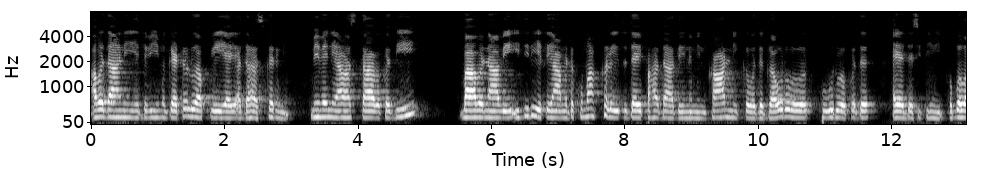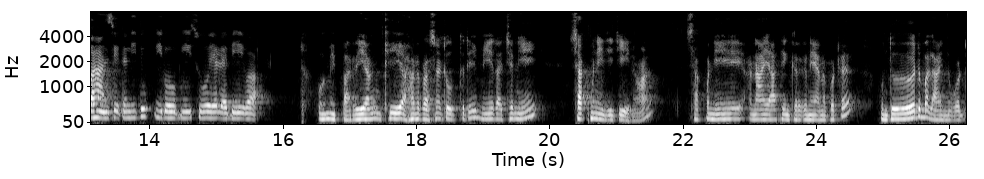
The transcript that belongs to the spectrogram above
අවධානය යෙදවීම ගැටලුවක් වේ යයි අදහස් කරමි. මෙවැනි අවස්ථාවකදී භාවනාවේ ඉදිරියට යාමට කුමක් කළ යුතුදයි පහදා දෙනමින් කාර්නිකවද ගෞරව පූර්වකද ඇයද සිටිමි. ඔබ වහන්සේට නිදුක් නිරෝගී සුවය ලැබේවා. ඔය මේ පරියන්කේ අහන ප්‍රශ්නට උත්තරේ මේ රචනයේ සක්මනේදී තියෙනවා. සක්මනේ අනායාසයෙන් කරගෙන යනකොට හොඳට බලනකොට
